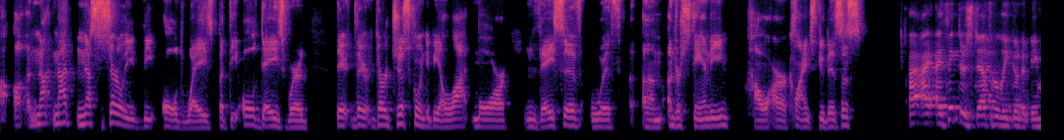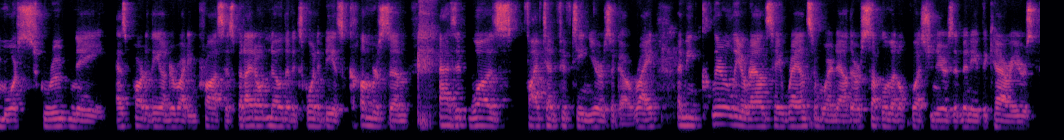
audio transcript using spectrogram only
uh, uh, not not necessarily the old ways, but the old days where they're they're, they're just going to be a lot more invasive with um, understanding how our clients do business I, I, think there's definitely going to be more scrutiny as part of the underwriting process, but I don't know that it's going to be as cumbersome as it was 5, 10, 15 years ago, right? I mean, clearly around, say, ransomware now, there are supplemental questionnaires that many of the carriers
